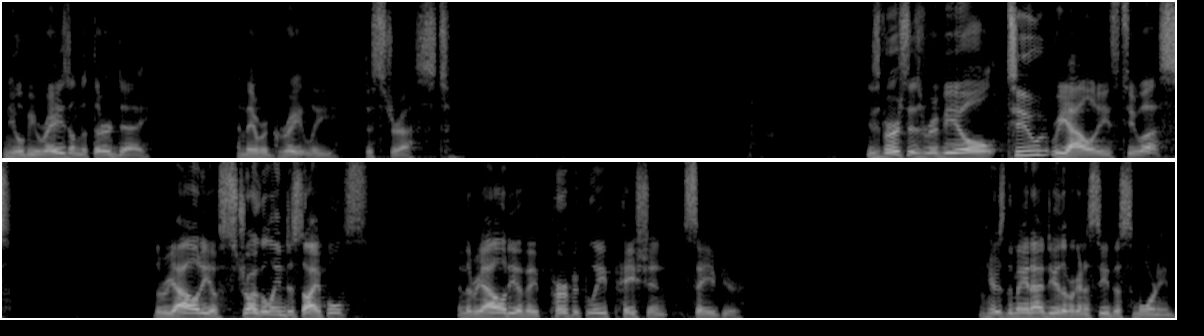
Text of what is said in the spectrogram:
and he will be raised on the third day. and they were greatly distressed. These verses reveal two realities to us the reality of struggling disciples and the reality of a perfectly patient Savior. And here's the main idea that we're going to see this morning.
